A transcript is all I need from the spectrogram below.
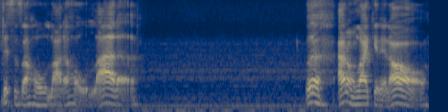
This is a whole lot, a whole lot of. Ugh, I don't like it at all.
